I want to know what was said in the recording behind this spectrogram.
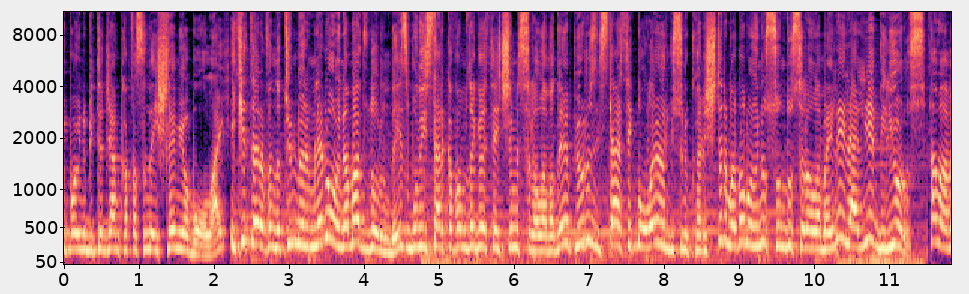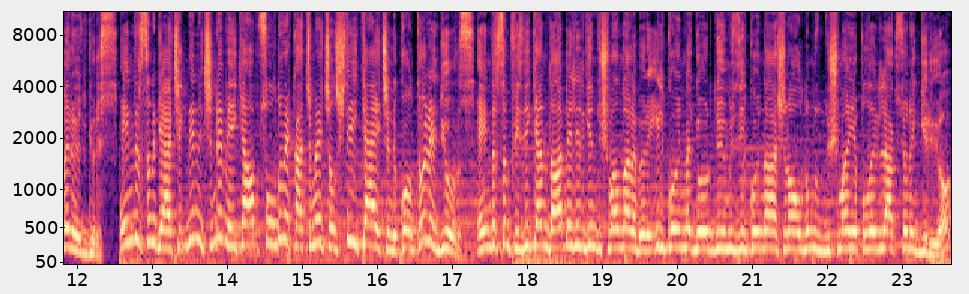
oynayıp oyunu bitireceğim kafasında işlemiyor bu olay. İki tarafında tüm bölümleri oynamak zorundayız. Bunu ister kafamıza göre seçtiğimiz sıralamada yapıyoruz. istersek de olay örgüsünü karıştırmadan oyunun sunduğu sıralamayla ilerleyebiliyoruz. Tamamen özgürüz. Anderson'ı gerçeklerin içinde belki hapsoldu ve kaçmaya çalıştığı hikaye içinde kontrol ediyoruz. Anderson fiziken daha belirgin düşmanlarla böyle ilk oyunda gördüğümüz, ilk oyuna aşina olduğumuz düşman yapılarıyla aksiyona giriyor.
